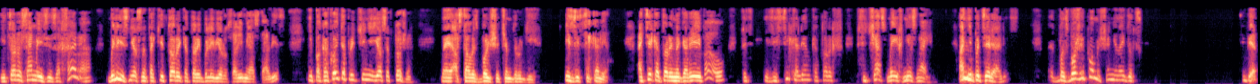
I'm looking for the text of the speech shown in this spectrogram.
И то же самое из Изахара были изнесены такие Торы, которые были в Иерусалиме, остались. И по какой-то причине Иосиф тоже э, осталось больше, чем другие. Из десяти колен. А те, которые на горе Ивау, из десяти колен, которых сейчас мы их не знаем. Они потерялись. С Божьей помощью они найдутся. Теперь,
